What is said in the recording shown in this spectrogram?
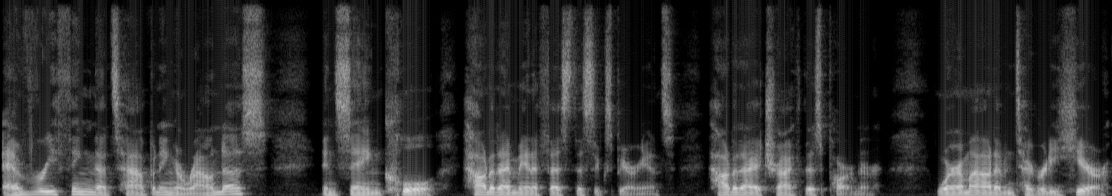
everything that's happening around us and saying cool how did i manifest this experience how did i attract this partner where am i out of integrity here?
